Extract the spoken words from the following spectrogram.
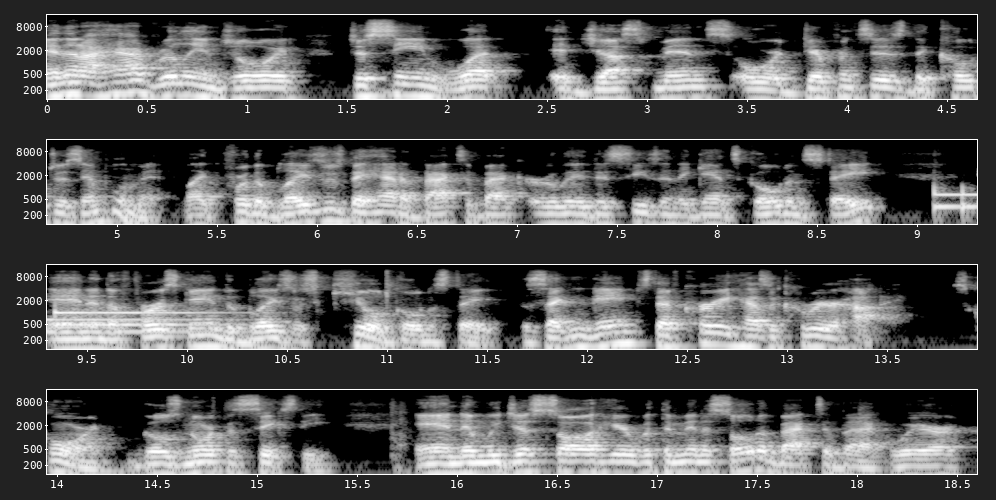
and then I have really enjoyed just seeing what adjustments or differences the coaches implement. Like for the Blazers, they had a back to back earlier this season against Golden State. And in the first game, the Blazers killed Golden State. The second game, Steph Curry has a career high scoring, goes north of 60. And then we just saw it here with the Minnesota back to back, where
